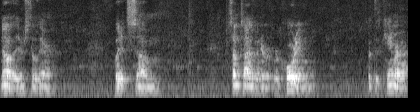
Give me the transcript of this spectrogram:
No, they were still there. But it's um, sometimes when you're recording with the camera,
